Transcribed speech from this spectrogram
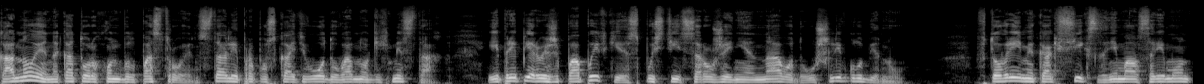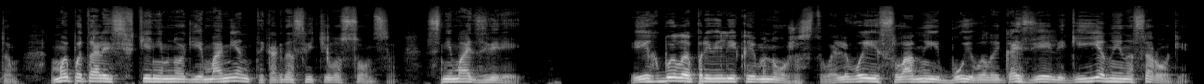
Каноэ, на которых он был построен, стали пропускать воду во многих местах, и при первой же попытке спустить сооружение на воду ушли в глубину. В то время как Сикс занимался ремонтом, мы пытались в те немногие моменты, когда светило солнце, снимать зверей. Их было превеликое множество – львы, слоны, буйволы, газели, гиены и носороги.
